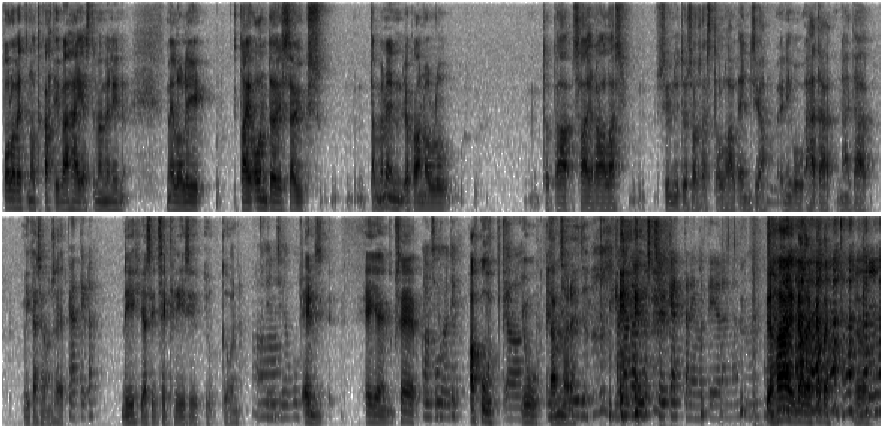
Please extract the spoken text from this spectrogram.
polvet notkahti vähän ja sitten mä menin, meillä oli, tai on töissä yksi tämmöinen, joka on ollut tota, sairaalas synnytysosastolla ensi ja mm. niin kuin hätä näitä, mikä se on se? Kätilö. Niin, ja sitten se kriisijuttu on. Ensiapu. Ensi, ei, ei, se... Akuutti. Akuutti, juu, tämmönen. Mä katsoin just sykettä, niin mä tiedän. Että... Jaha, kato, kato. Joo.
